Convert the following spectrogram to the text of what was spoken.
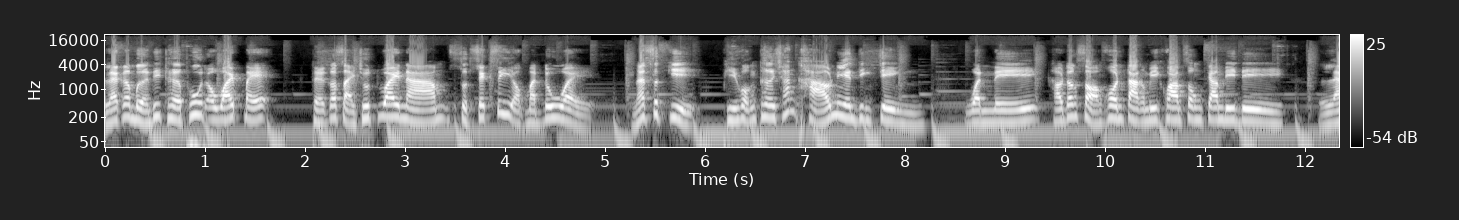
และก็เหมือนที่เธอพูดเอาไว้เป๊ะ เธอก็ใส่ชุดว่ายน้ำสุดเซ็กซี่ออกมาด้วย นัตสกิผิวของเธอช่างขาวเนียนจริง ๆ วันนี้เขาทั้งสองคนต่างมีความทรงจำดีๆ และ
